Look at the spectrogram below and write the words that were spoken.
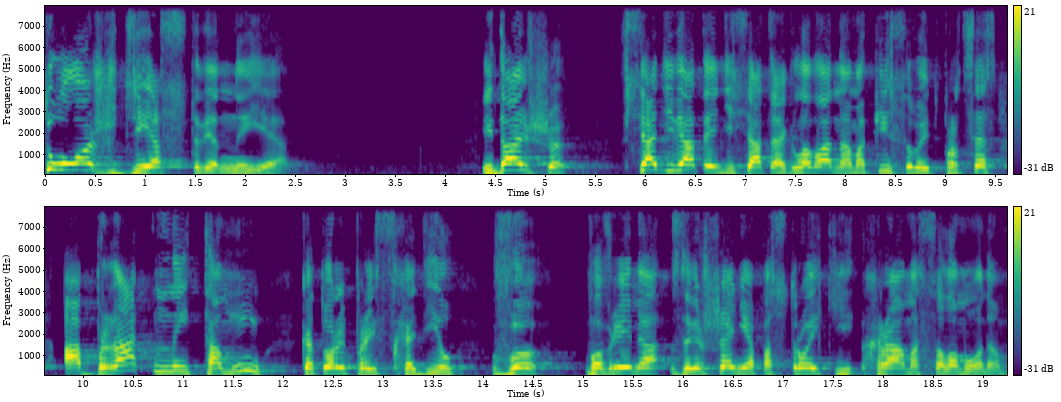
тождественные. И дальше вся 9-10 глава нам описывает процесс обратный тому, который происходил в во время завершения постройки храма Соломоном.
